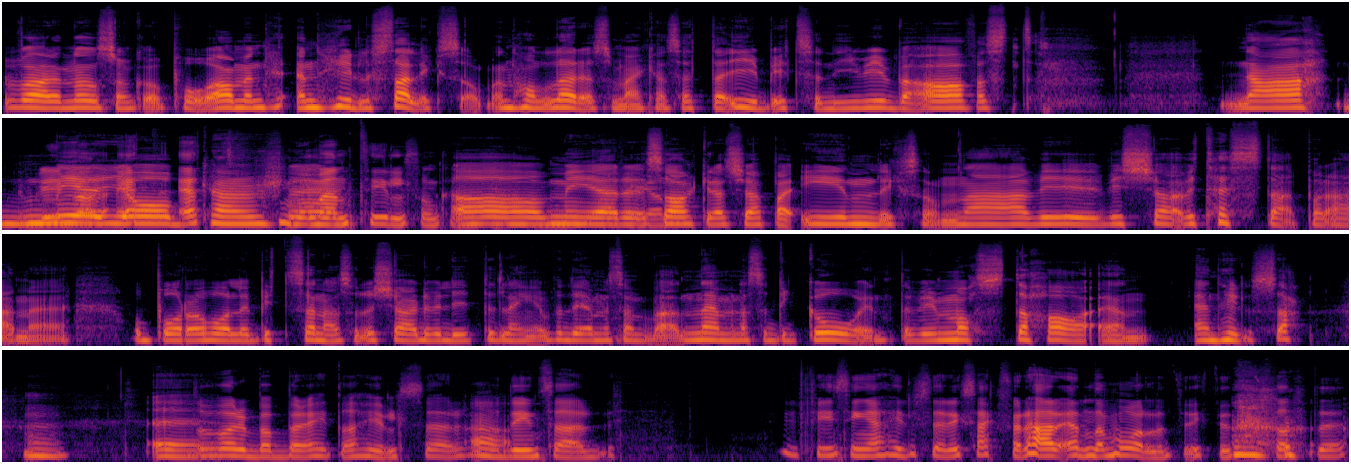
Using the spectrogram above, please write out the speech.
var det någon som kom på ja, men en hylsa liksom, en hållare som man kan sätta i bitsen i. Vi bara ja fast Blir mer bara ett- jobb ett kanske. Moment till som kan... Ja, mer saker att köpa in liksom. Nej, vi, vi, kör, vi testar på det här med att borra hål i bitsarna så då körde vi lite längre på det men sen bara nej men alltså det går inte. Vi måste ha en, en hylsa. Mm. Eh, Då var det bara att börja hitta hylsor. Ja. Och det är inte så här, det finns inga hylsor exakt för det här ändamålet riktigt. Så att det,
